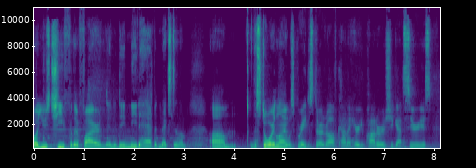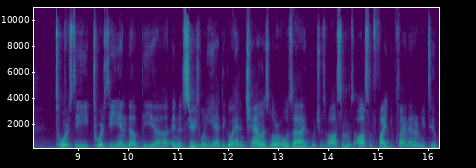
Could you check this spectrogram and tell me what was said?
use chi for their fire and they need to have it next to them. Um, the storyline was great. It started off kind of Harry Potterish. It got serious towards the towards the end of the uh, end of the series when he had to go ahead and challenge Lord Ozai, which was awesome. It was an awesome fight. You can find that on YouTube.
